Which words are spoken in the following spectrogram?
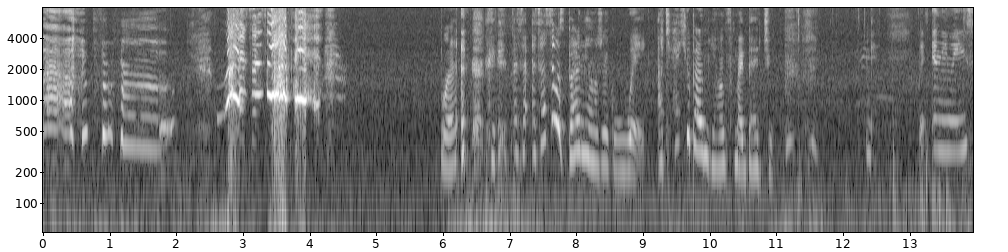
left! Why is this happening? What? I, th I thought that was Birmingham. I was like, wait, I'll take you Birmingham from my bedroom. okay. But anyways,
